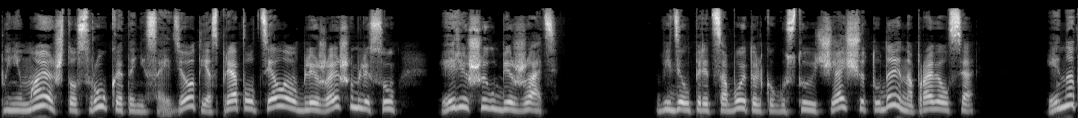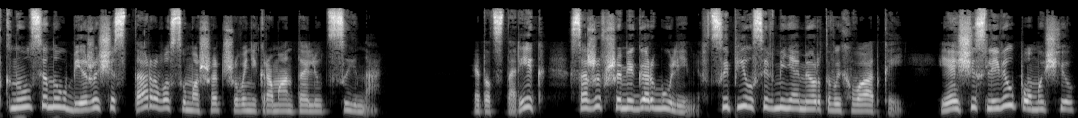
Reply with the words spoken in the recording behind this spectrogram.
Понимая, что с рук это не сойдет, я спрятал тело в ближайшем лесу и решил бежать. Видел перед собой только густую чащу, туда и направился. И наткнулся на убежище старого сумасшедшего некроманта Люцина. Этот старик с ожившими горгульями вцепился в меня мертвой хваткой и осчастливил помощью.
